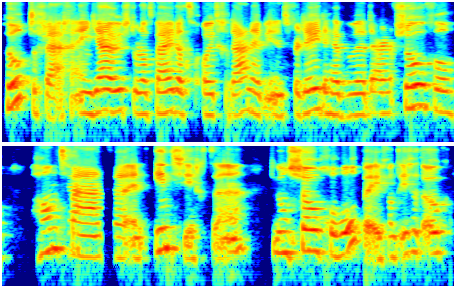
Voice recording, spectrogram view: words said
hulp te vragen. En juist doordat wij dat ooit gedaan hebben in het verleden, hebben we daar zoveel handvaten en inzichten die ons zo geholpen heeft. Want is het ook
